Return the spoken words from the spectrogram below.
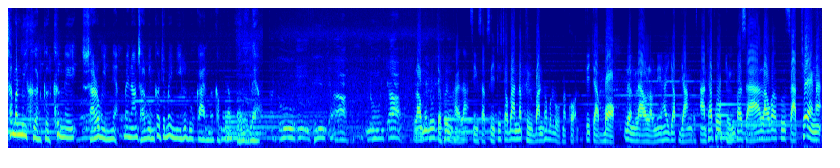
ถ้ามันมีเขื่อนเกิดขึ้นในสารวินเนี่ยแม่น้ำสารวินก็จะไม่มีฤดูกาลเหมือนกับแม่น้ำโขงอีกแล้วดูที่จะนูจ้าเราไม่รู้จะพึ่งใครละ สิ่งศักดิ์สิทธิ์ที่ชาวบ้านนับถือบรรพบุรุษมาก่อน ที่จะบอกเรื่องราวเหล่านี้ให้ยับยั้งอ่าถ้าพูดถึงภาษาเราก็คือสาบแช่งนะ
